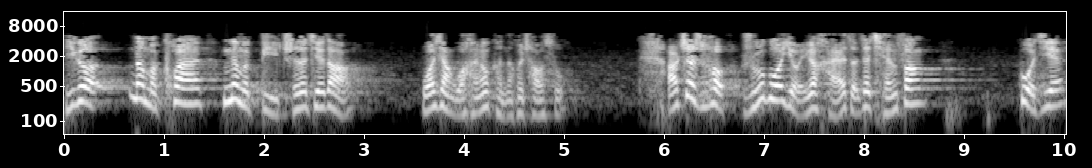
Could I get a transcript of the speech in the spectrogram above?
一个那么宽、那么笔直的街道，我想我很有可能会超速。而这时候，如果有一个孩子在前方过街，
